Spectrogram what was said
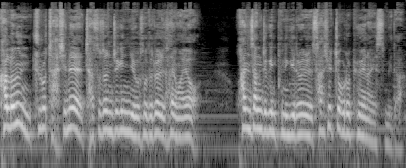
칼로는 주로 자신의 자서전적인 요소들을 사용하여 환상적인 분위기를 사실적으로 표현하였습니다.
